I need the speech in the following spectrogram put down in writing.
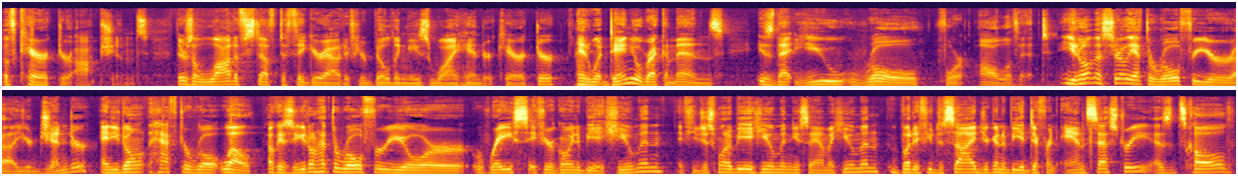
of character options. There's a lot of stuff to figure out if you're building a Zweihander character. And what Daniel recommends is that you roll for all of it. You don't necessarily have to roll for your uh, your gender, and you don't have to roll. Well, okay, so you don't have to roll for your race if you're going to be a human. If you just want to be a human, you say I'm a human. But if you decide you're going to be a different ancestry, as it's called,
